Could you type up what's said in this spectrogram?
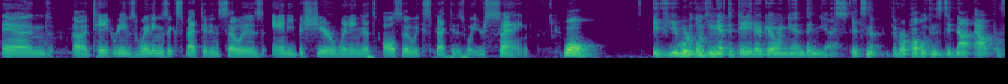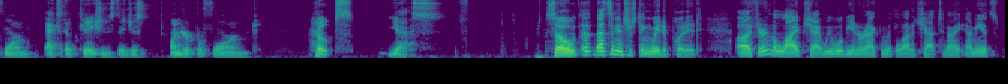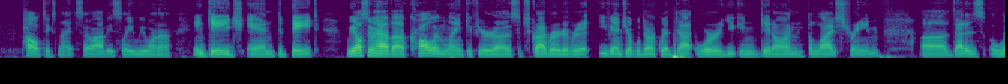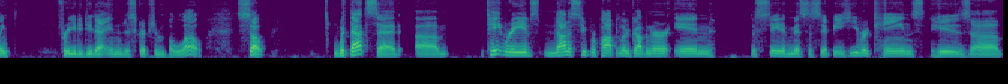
And uh, Tate Reeves winning's expected, and so is Andy Beshear winning. That's also expected, is what you're saying. well, if you were looking at the data going in, then yes, it's not, the Republicans did not outperform expectations; they just underperformed. Hopes. Yes. So th- that's an interesting way to put it. Uh, if you're in the live chat, we will be interacting with a lot of chat tonight. I mean, it's politics night, so obviously we want to engage and debate. We also have a call-in link. If you're a subscriber over at evangelicaldarkweb.org, you can get on the live stream. Uh, that is a link for you to do that in the description below. So, with that said, um, Tate Reeves, not a super popular governor in the state of Mississippi. He retains his uh,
